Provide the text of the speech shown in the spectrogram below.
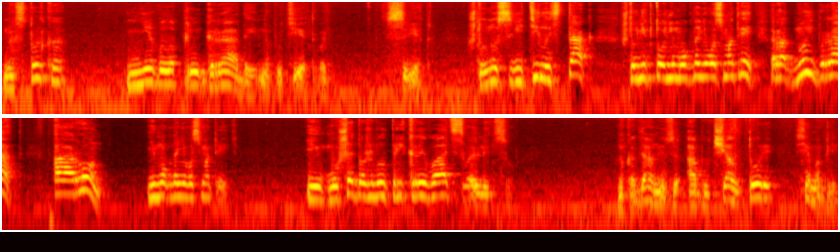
настолько не было преградой на пути этого света, что оно светилось так, что никто не мог на него смотреть. Родной брат Аарон не мог на него смотреть. И Муше должен был прикрывать свое лицо. Но когда он обучал Торе, все могли.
